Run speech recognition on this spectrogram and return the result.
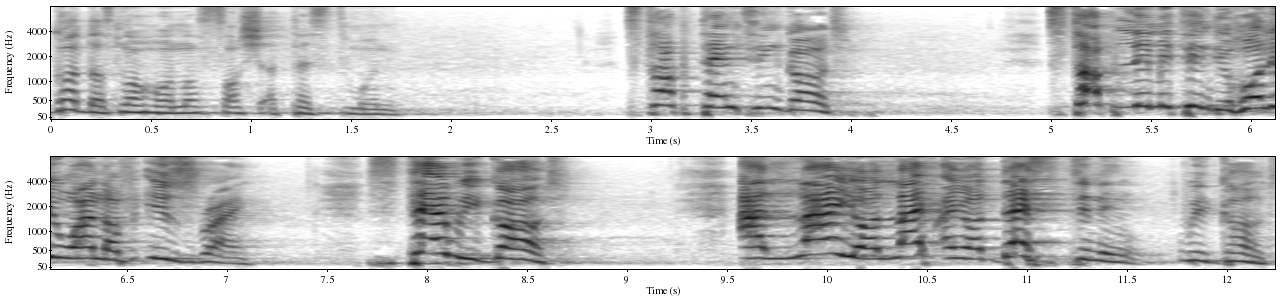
God does not honor such a testimony. Stop tempting God. Stop limiting the Holy One of Israel. Stay with God. Align your life and your destiny with God.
